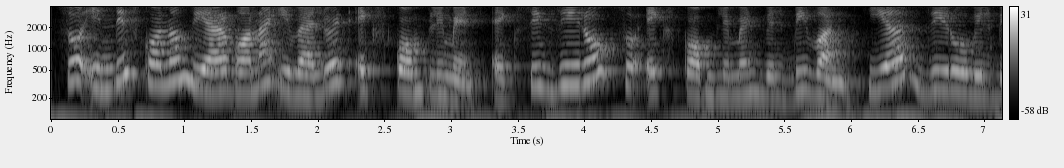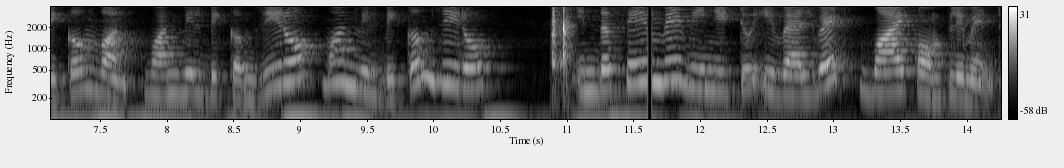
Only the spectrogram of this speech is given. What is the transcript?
so in this column we are gonna evaluate x complement. x is 0 so x complement will be 1. Here 0 will become 1. 1 will become 0. 1 will become 0. In the same way we need to evaluate y complement.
